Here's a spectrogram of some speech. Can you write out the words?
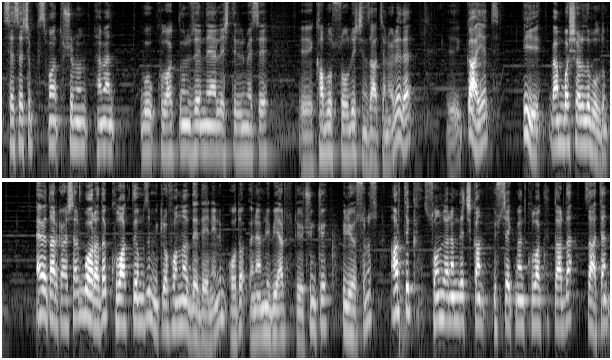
ses açıp kısma tuşunun hemen bu kulaklığın üzerine yerleştirilmesi e, kablosuz olduğu için zaten öyle de e, gayet iyi. Ben başarılı buldum. Evet arkadaşlar bu arada kulaklığımızı mikrofonla da deneyelim. O da önemli bir yer tutuyor. Çünkü biliyorsunuz artık son dönemde çıkan üst segment kulaklıklarda zaten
